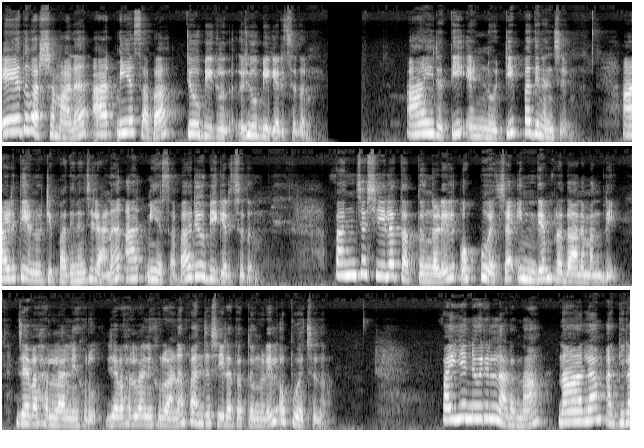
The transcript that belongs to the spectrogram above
ഏത് വർഷമാണ് ആത്മീയ സഭ രൂപീകൃ രൂപീകരിച്ചത്? ആയിരത്തി എണ്ണൂറ്റി പതിനഞ്ച്. ആയിരത്തി എണ്ണൂറ്റി പതിനഞ്ചിലാണ് ആത്മീയ സഭ രൂപീകരിച്ചത്. പഞ്ചശീല തത്വങ്ങളിൽ ഒപ്പുവെച്ച ഇന്ത്യൻ പ്രധാനമന്ത്രി ജവഹർലാൽ നെഹ്റു. ജവഹർലാൽ നെഹ്റു ആണ് പഞ്ചശീല തത്വങ്ങളിൽ ഒപ്പുവെച്ചത്. പയ്യന്നൂരിൽ നടന്ന നാലാം അഖില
